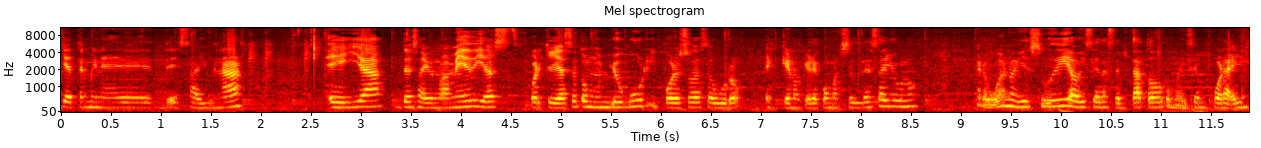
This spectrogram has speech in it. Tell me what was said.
Ya terminé de desayunar. Ella desayunó a medias porque ya se tomó un yogur y por eso de seguro es que no quiere comerse el desayuno. Pero bueno, hoy es su día, hoy se le acepta todo como dicen por ahí.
